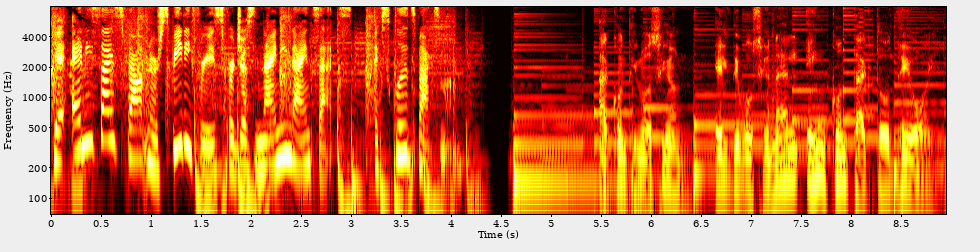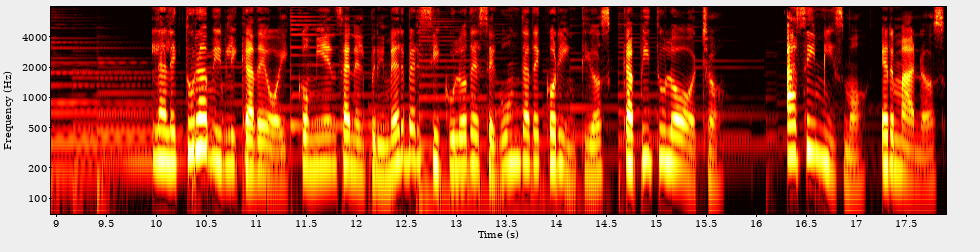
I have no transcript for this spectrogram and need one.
get any size fountain or speedy freeze for just 99 cents. Excludes maximum. A continuación, el devocional en contacto de hoy. La lectura bíblica de hoy comienza en el primer versículo de 2 de Corintios, capítulo 8. Asimismo, hermanos,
